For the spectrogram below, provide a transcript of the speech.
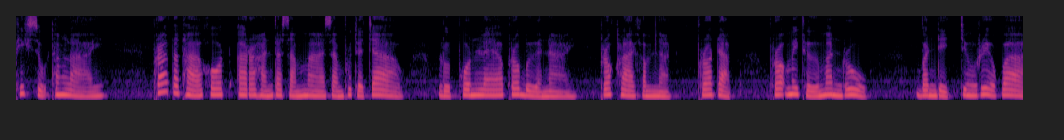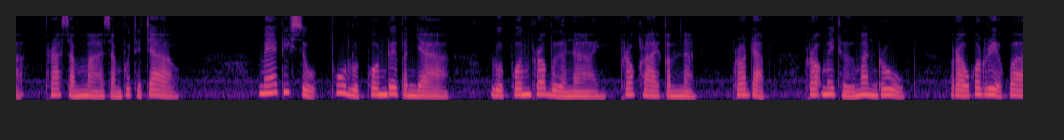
ภิกษุทั้งหลาย พระตถาคตอรหันตสัมมาสัมพุทธเจ้า หลุดพ้นแล้วเพราะเบื่อหน่าย เพราะคลายกำหนัด เพเพราะดับ เพราะไม่ถือมั่นรูป บัณฑิตจึงเรียกว่า พระสัมมาสัมพุทธเจ้า แม้ภิกษุผู้หลุดพ้นด้วยปัญญา หลุดพ้นเพราะเบื่อหน่าย เพราะคลายกำหนัด เพราะดับ เพราะไม่ถือมั่นรูป เราก็เรียกว่า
